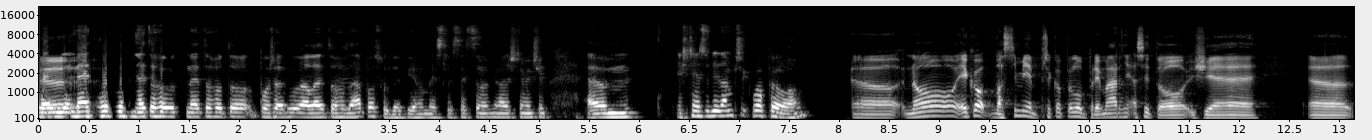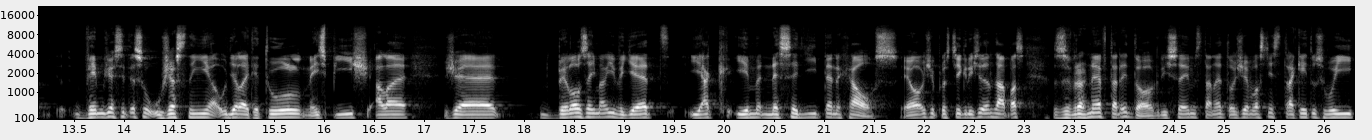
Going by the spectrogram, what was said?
ne, ne, toho, ne, toho, ne tohoto pořadu, ale toho zápasu, tak jenom jestli se chceme věnovat ještě něčím. Um, ještě něco tě tam překvapilo? Uh, no, jako vlastně mě překvapilo primárně asi to, že Uh, vím, že si ty jsou úžasný a udělají titul, nejspíš, ale že bylo zajímavé vidět, jak jim nesedí ten chaos. Jo? Že prostě, když se ten zápas zvrhne v tady to, když se jim stane to, že vlastně ztratí tu svoji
